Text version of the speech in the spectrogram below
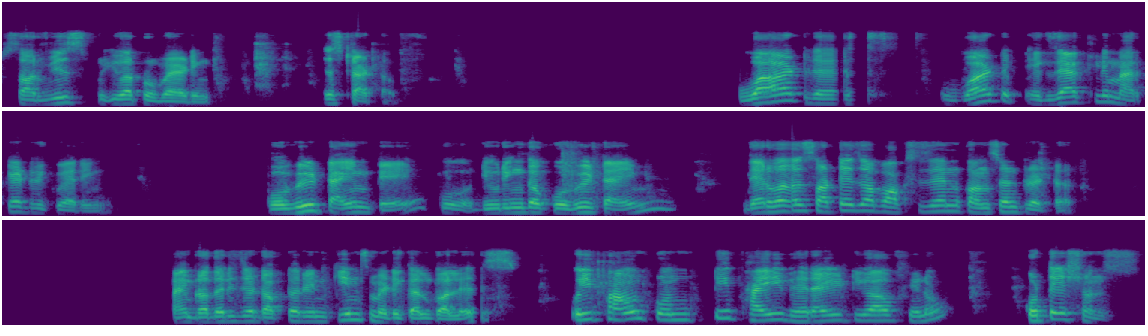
service you are providing a startup. What what exactly market requiring? Covid time pe during the covid time there was a shortage of oxygen concentrator. My brother is a doctor in kims medical college. We found 25 variety of you know quotations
